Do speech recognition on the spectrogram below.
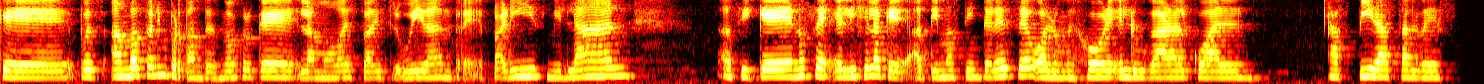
que pues ambas son importantes, ¿no? Creo que la moda está distribuida entre París, Milán, así que no sé, elige la que a ti más te interese o a lo mejor el lugar al cual aspiras tal vez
